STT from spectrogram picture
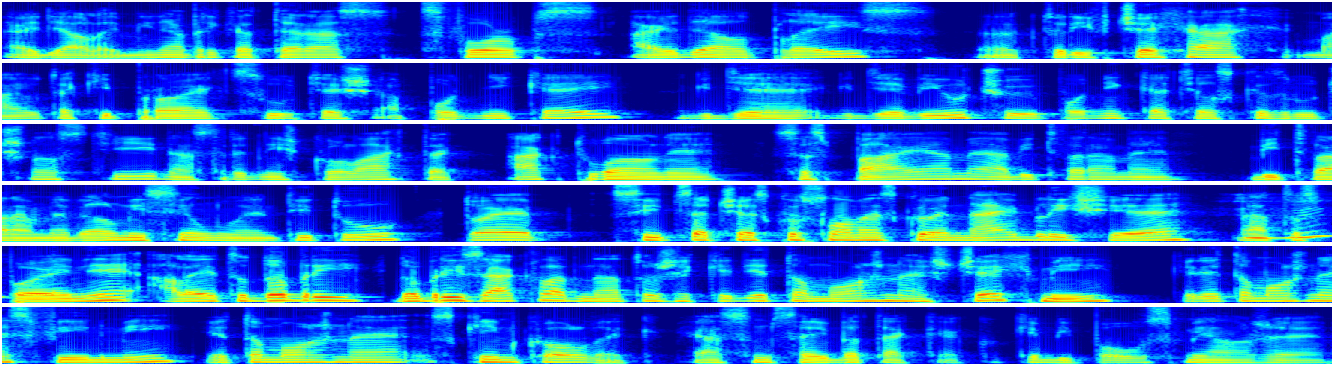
aj ďalej. My napríklad teraz z Forbes Ideal Place, e, ktorí v Čechách majú taký projekt Sútež a podnikej, kde, kde vyučujú podnikateľské zručnosti na stredných školách, tak aktuálne sa spájame a vytvárame vytvárame veľmi silnú entitu. To je síce Československo je najbližšie mm-hmm. na to mhm. spojenie, ale je to dobrý, dobrý základ na to, že keď je to možné s Čechmi, keď je to možné s Fínmi, je to možné s kýmkoľvek. Ja som sa iba tak ako keby pousmial, že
